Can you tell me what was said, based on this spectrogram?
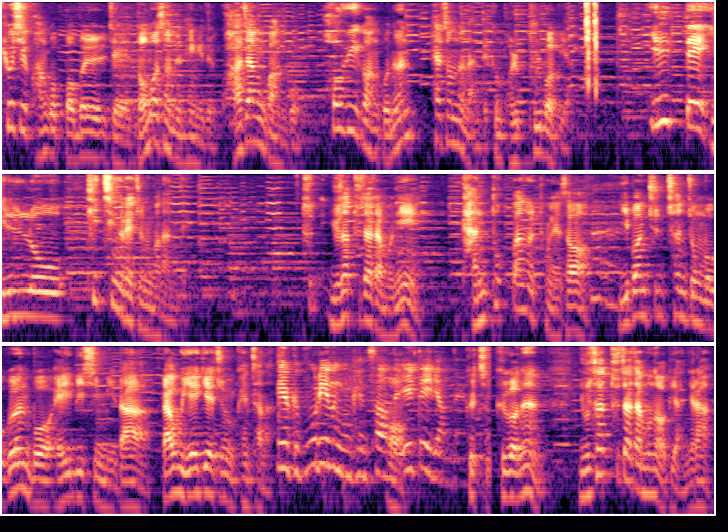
표시 광고법을 이제 넘어서는 행위들 과장 광고, 허위 광고는 해서는 안 돼. 그건 벌 불법이야. 1대1로 티칭을 해주는 건 안 돼. 투- 유사 투자 자문이 단톡방을 통해서 응, 응. 이번 추천 종목은 뭐 ABC입니다. 라고 얘기해 주면 괜찮아. 이렇게 뿌리는 건 괜찮은데 어. 1대1이 안 돼요. 그렇지. 그거는 유사 투자 자문업이 아니라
